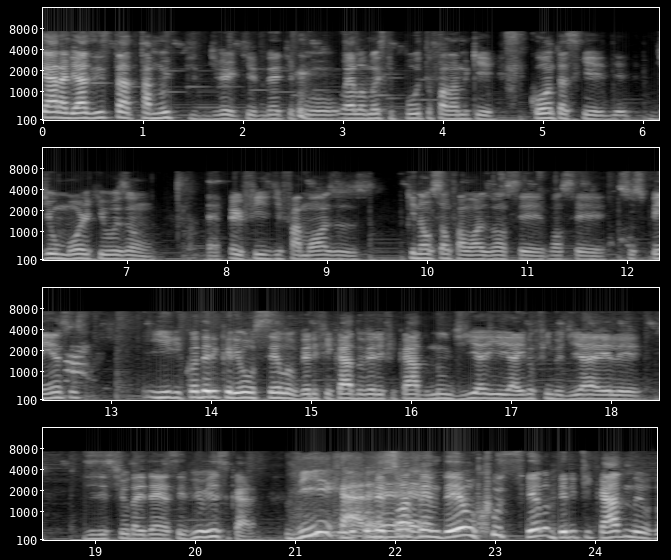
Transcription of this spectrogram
Cara, aliás, isso tá, tá, muito divertido, né? Tipo, o Elon Musk puto falando que contas que, de humor que usam é, perfis de famosos que não são famosos vão ser, vão ser suspensos. E quando ele criou o selo verificado, verificado num dia, e aí no fim do dia ele desistiu da ideia. Você viu isso, cara? Vi, cara. Ele começou é... a vender o, o selo verificado no,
